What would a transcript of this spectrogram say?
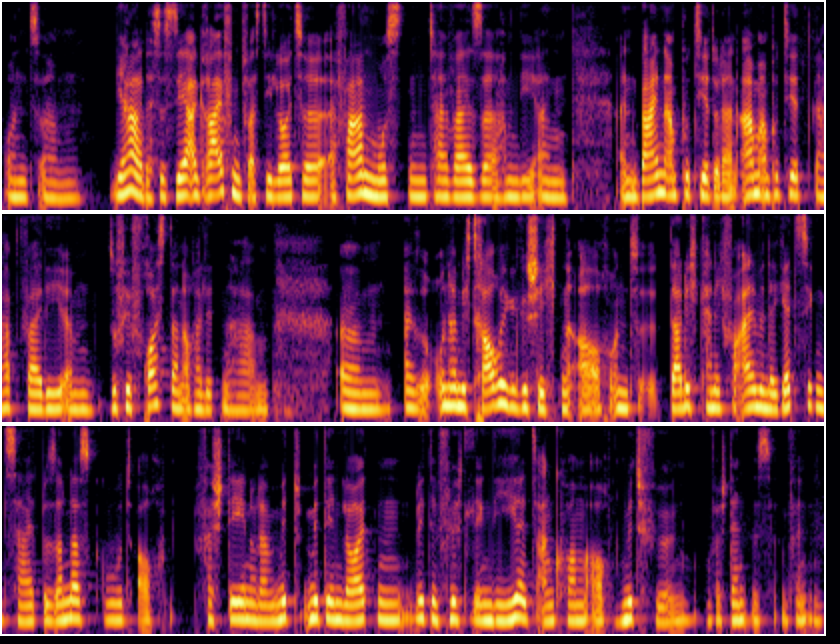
Und ähm, ja, das ist sehr ergreifend, was die Leute erfahren mussten. Teilweise haben die ein, ein Bein amputiert oder einen Arm amputiert gehabt, weil die ähm, so viel Frost dann auch erlitten haben. Ähm, also unheimlich traurige Geschichten auch. Und dadurch kann ich vor allem in der jetzigen Zeit besonders gut auch verstehen oder mit, mit den Leuten, mit den Flüchtlingen, die hier jetzt ankommen, auch mitfühlen und Verständnis empfinden.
